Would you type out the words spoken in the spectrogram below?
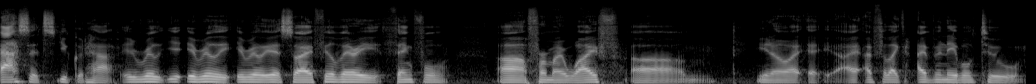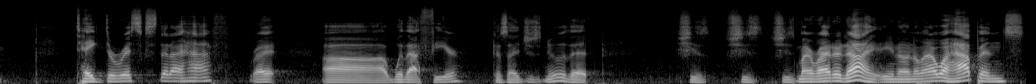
assets you could have. It really it really it really is. So i feel very thankful uh, for my wife um, you know I, I i feel like i've been able to take the risks that i have right uh, without fear because i just knew that she's she's she's my ride or die you know no matter what happens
